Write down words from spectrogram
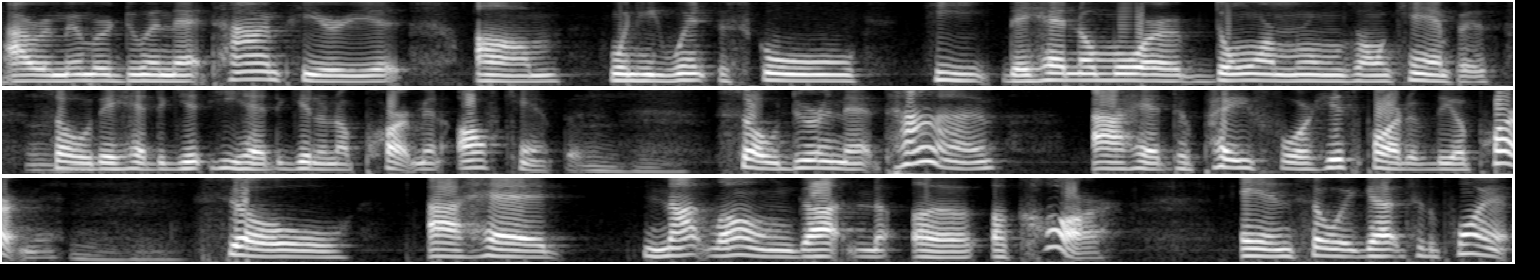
I remember during that time period um, when he went to school. He, they had no more dorm rooms on campus, so mm-hmm. they had to get he had to get an apartment off campus. Mm-hmm. So during that time, I had to pay for his part of the apartment. Mm-hmm. So I had not long gotten a, a car. And so it got to the point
